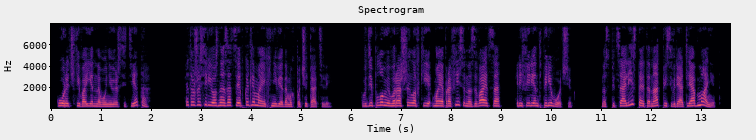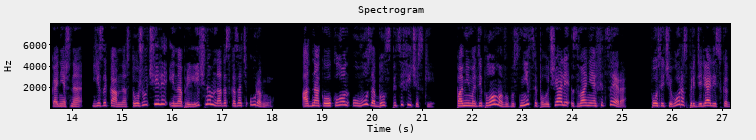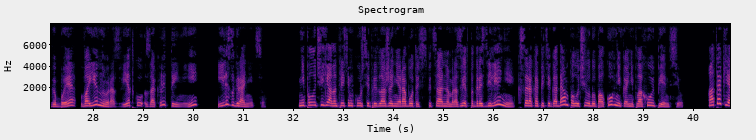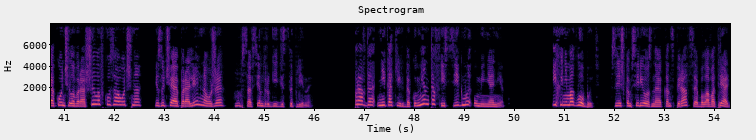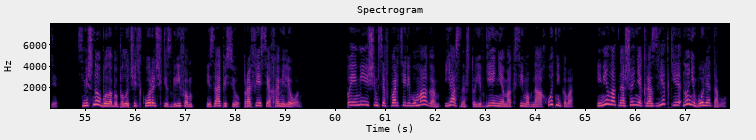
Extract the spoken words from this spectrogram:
корочки военного университета — это уже серьезная зацепка для моих неведомых почитателей. В дипломе Ворошиловки моя профессия называется референт-переводчик. Но специалиста эта надпись вряд ли обманет. Конечно, языкам нас тоже учили, и на приличном, надо сказать, уровне. Однако уклон у вуза был специфический. Помимо диплома, выпускницы получали звание офицера, после чего распределялись в КГБ, военную разведку, закрытые НИИ или за границу. Не получи я на третьем курсе предложение работать в специальном разведподразделении, к 45 годам получила бы полковника неплохую пенсию. А так я окончила Ворошиловку заочно, изучая параллельно уже совсем другие дисциплины. Правда, никаких документов из Сигмы у меня нет. Их и не могло быть. Слишком серьезная конспирация была в отряде. Смешно было бы получить корочки с грифом и записью «Профессия хамелеон». По имеющимся в квартире бумагам ясно, что Евгения Максимовна Охотникова имела отношение к разведке, но не более того.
